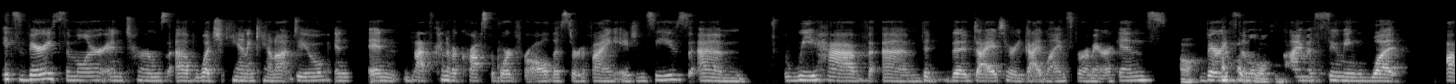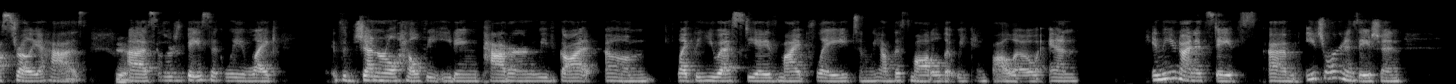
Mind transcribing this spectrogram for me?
It's very similar in terms of what you can and cannot do, and and that's kind of across the board for all the certifying agencies. Um, we have um, the the dietary guidelines for Americans, oh, very similar. Awesome. I'm assuming what Australia has. Yeah. Uh, so there's basically like it's a general healthy eating pattern. We've got um, like the USDA's My Plate, and we have this model that we can follow. And in the United States, um, each organization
